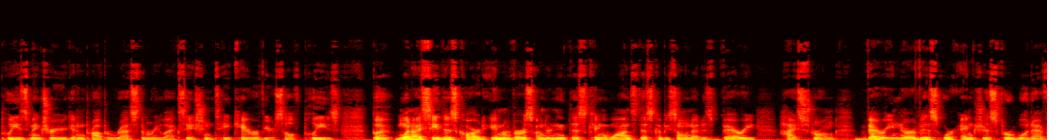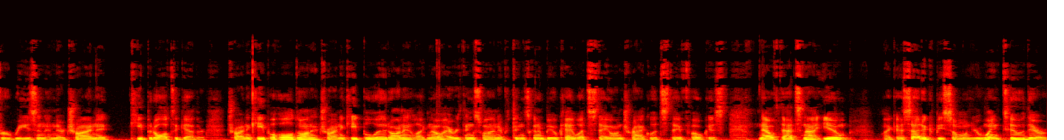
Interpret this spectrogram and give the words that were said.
Please make sure you're getting proper rest and relaxation. Take care of yourself, please. But when I see this card in reverse underneath this King of Wands, this could be someone that is very high strung, very nervous or anxious for whatever reason, and they're trying to keep it all together, trying to keep a hold on it, trying to keep a lid on it. Like, no, everything's fine. Everything's going to be okay. Let's stay on track. Let's stay focused. Now, if that's not you, like I said, it could be someone you're linked to. They're,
